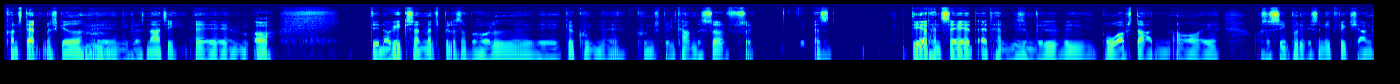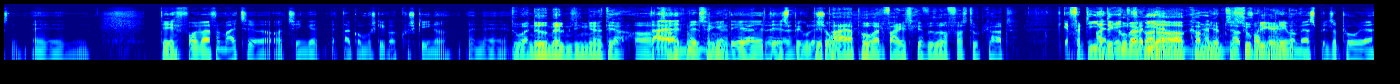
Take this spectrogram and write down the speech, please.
konstant med skader, Mm. øh, Niklas Nati. Øh, og det er nok ikke sådan, man spiller sig på holdet øh, ved ikke at kunne, øh, kunne spille kampe. Så, så altså, det, at han sagde, at, at han ligesom ville, ville bruge opstarten, og, øh, og så se på det, hvis han ikke fik chancen. Øh, det får i hvert fald mig til at, at tænke, at, at der går måske godt kunne ske noget. Men, øh, Du er nede mellem linjerne der. Og Der er mellemlinje, ting det er- ind, det er øh, spekulation. Det peger på, at han faktisk skal videre fra Stuttgart. Ja, fordi og han det ikke, kunne være fordi godt han, at komme han hjem til Superligaen. problemer med at spille sig på, ja.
